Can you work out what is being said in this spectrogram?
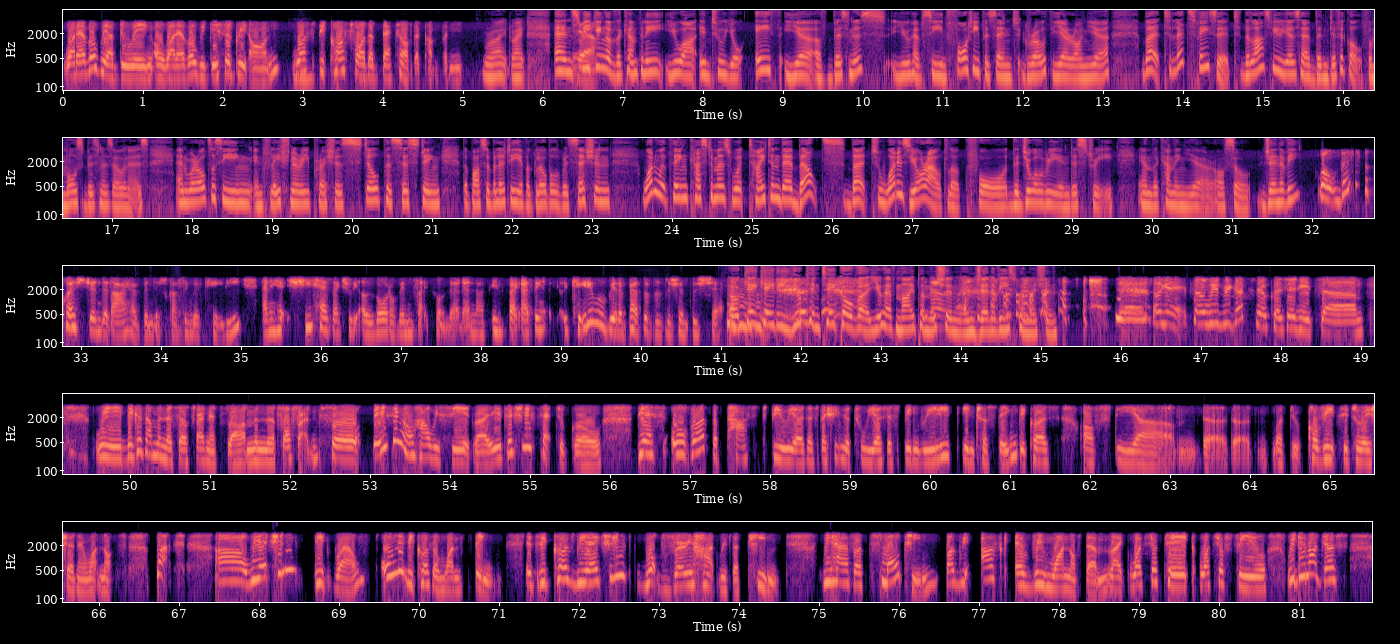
whatever we are doing or whatever we disagreed on was mm. because for the better of the company. Right, right. And speaking yeah. of the company, you are into your eighth year of business. You have seen 40% growth year on year. But let's face it, the last few years have been difficult for most business owners. And we're also seeing inflationary pressures still persisting, the possibility of a global recession. One would think customers would tighten their belts. But what is your outlook for the jewelry industry in the coming year or so? Genevieve? Well, this is the question that I have been discussing with Katie, and she has actually a lot of insights on that. And uh, in fact, I think Katie will be in a better position to share. Okay, Katie, you can take over. You have my permission and Genevieve's permission. okay, so with regards to your question, it's um, we because I'm in the sales front as well, I'm in the forefront. So basing on how we see it, right, it's actually set to grow. Yes, over the past few years, especially the two years, it's been really interesting because of the um, the the what do COVID situation and whatnot. But uh, we actually did well only because of one thing. It's because we actually work very hard with the team. We have a small team, but we ask every one of them, like, what's your take? What's your feel? We do not just,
